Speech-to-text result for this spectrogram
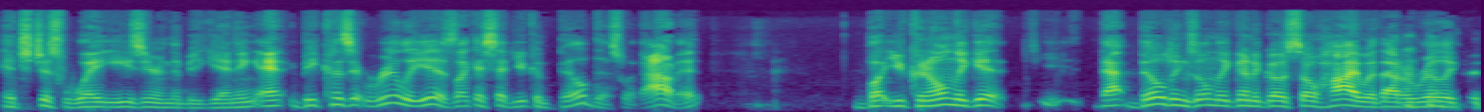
It's just way easier in the beginning. And because it really is, like I said, you can build this without it, but you can only get that building's only going to go so high without a really good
